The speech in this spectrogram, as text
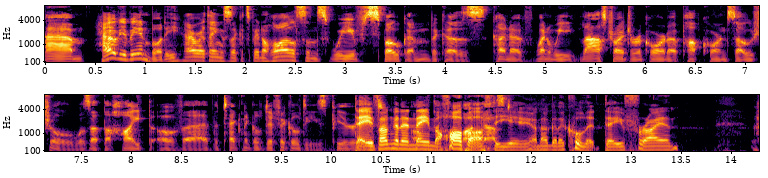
Um, how have you been, buddy? How are things? Like it's been a while since we've spoken because kind of when we last tried to record a popcorn social was at the height of uh, the technical difficulties period. Dave, I'm going to name the a hob podcast. after you, and I'm going to call it Dave Fryan.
